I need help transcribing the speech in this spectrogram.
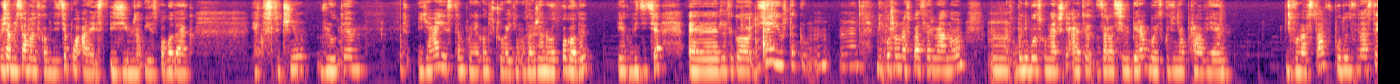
Myślałam, że sama majówka będzie ciepła, ale jest zimno i jest pogoda jak jak w styczniu, w lutym. Ja jestem poniekąd człowiekiem uzależnionym od pogody, jak widzicie. E, dlatego dzisiaj już tak mm, mm, nie poszłam na spacer rano, mm, bo nie było słonecznie, ale zaraz się wybieram, bo jest godzina prawie 12, w pół do 12.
